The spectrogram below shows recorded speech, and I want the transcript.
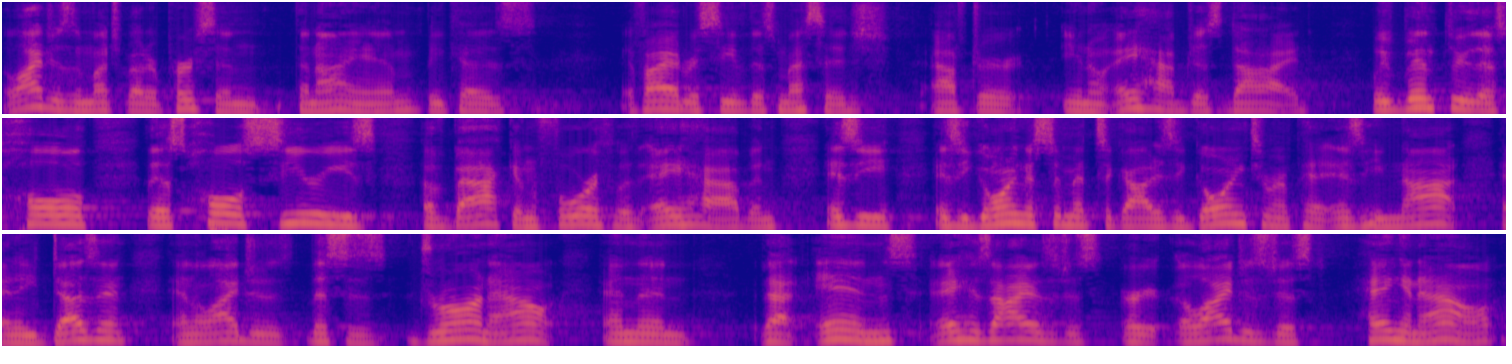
Elijah's a much better person than I am because if I had received this message after, you know, Ahab just died, We've been through this whole, this whole series of back and forth with Ahab. And is he, is he going to submit to God? Is he going to repent? Is he not? And he doesn't. And Elijah, this is drawn out. And then that ends. Ahaziah is just, or Elijah's just hanging out.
